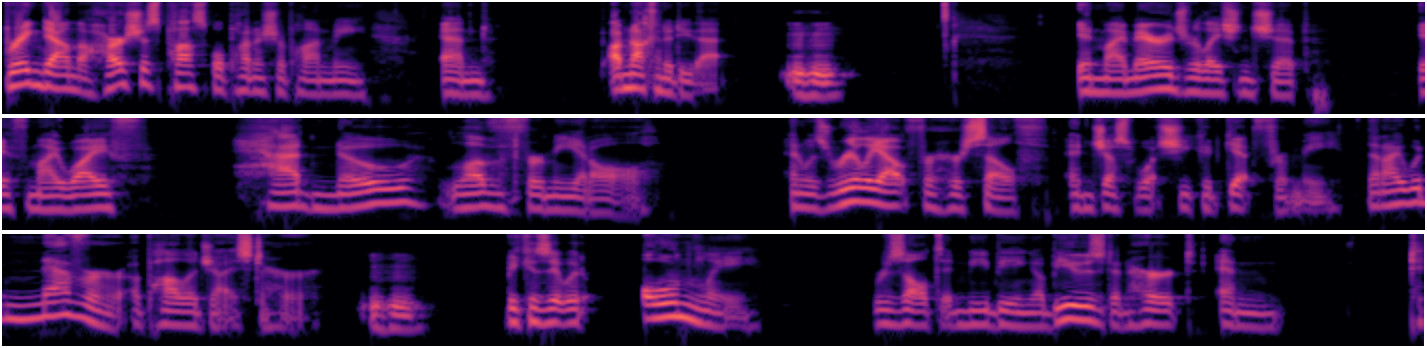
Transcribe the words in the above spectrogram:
bring down the harshest possible punish upon me, and I'm not going to do that. Mm-hmm. In my marriage relationship, if my wife had no love for me at all and was really out for herself and just what she could get from me, then I would never apologize to her mm-hmm. because it would only result in me being abused and hurt and to,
